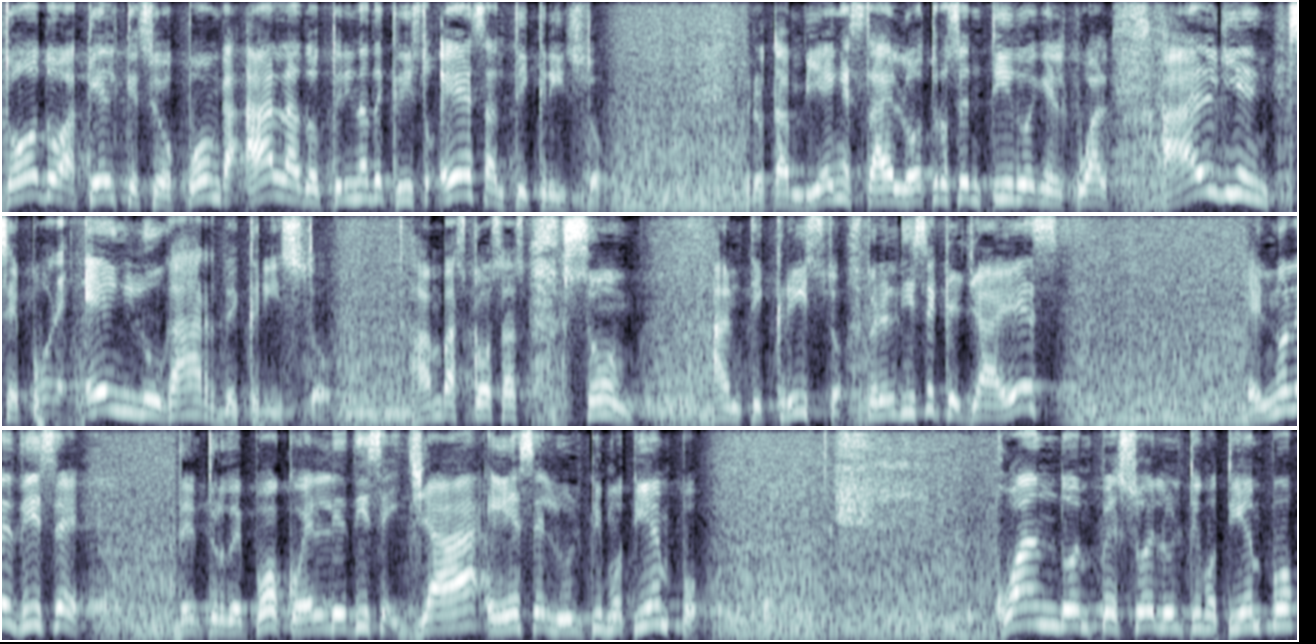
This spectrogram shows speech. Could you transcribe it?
Todo aquel que se oponga a la doctrina de Cristo es anticristo. Pero también está el otro sentido en el cual alguien se pone en lugar de Cristo. Ambas cosas son anticristo, pero él dice que ya es. Él no les dice dentro de poco, él les dice ya es el último tiempo. ¿Cuándo empezó el último tiempo?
